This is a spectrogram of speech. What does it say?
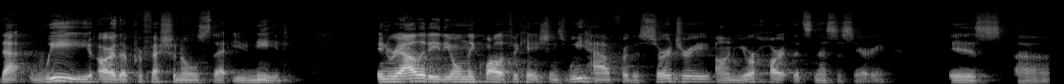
that we are the professionals that you need. In reality, the only qualifications we have for the surgery on your heart that's necessary is uh,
